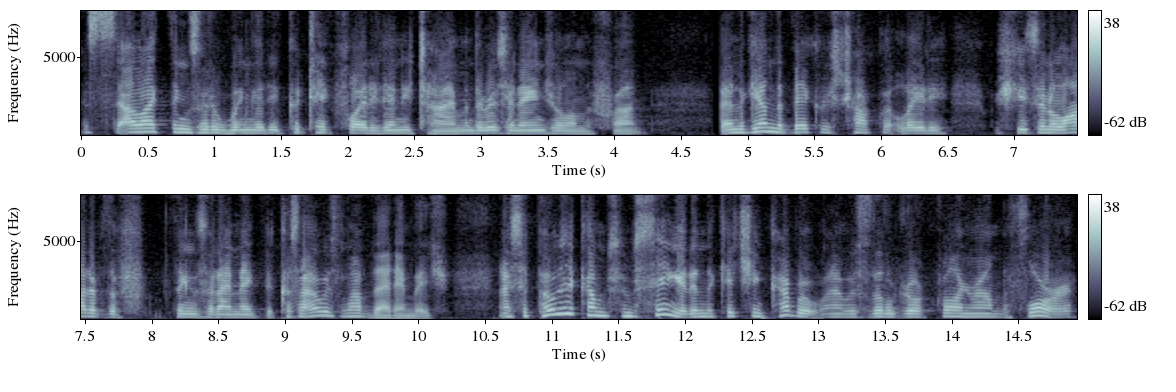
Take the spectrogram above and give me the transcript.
It's, I like things that are winged. It could take flight at any time, and there is an angel on the front. And again, the baker's chocolate lady. She's in a lot of the things that I make because I always love that image. And I suppose it comes from seeing it in the kitchen cupboard when I was a little girl crawling around the floor,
